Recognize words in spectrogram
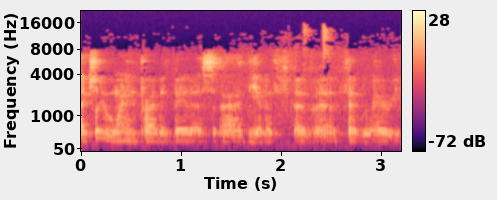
actually we went in private betas uh, at the end of, of uh, February,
